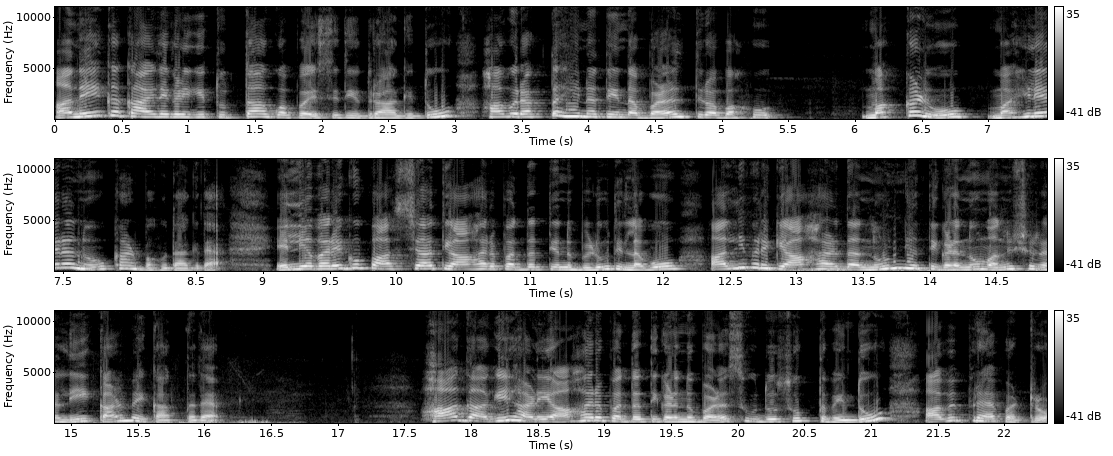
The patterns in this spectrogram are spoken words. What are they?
ಅನೇಕ ಕಾಯಿಲೆಗಳಿಗೆ ತುತ್ತಾಗುವ ಪರಿಸ್ಥಿತಿ ಎದುರಾಗಿದ್ದು ಹಾಗೂ ರಕ್ತಹೀನತೆಯಿಂದ ಬಳಲುತ್ತಿರುವ ಬಹು ಮಕ್ಕಳು ಮಹಿಳೆಯರನ್ನು ಕಾಣಬಹುದಾಗಿದೆ. ಎಲ್ಲಿಯವರೆಗೂ ಪಾಶ್ಚಾತ್ಯ ಆಹಾರ ಪದ್ಧತಿಯನ್ನು ಬಿಡುವುದಿಲ್ಲವೋ ಅಲ್ಲಿವರೆಗೆ ಆಹಾರದ ನ್ಯೂನ್ಯತೆಗಳನ್ನು ಮನುಷ್ಯರಲ್ಲಿ ಕಾಣಬೇಕಾಗ್ತದೆ. ಹಾಗಾಗಿ ಹಳೆಯ ಆಹಾರ ಪದ್ಧತಿಗಳನ್ನು ಬಳಸುವುದು ಸೂಕ್ತವೆಂದು ಅಭಿಪ್ರಾಯಪಟ್ಟರು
